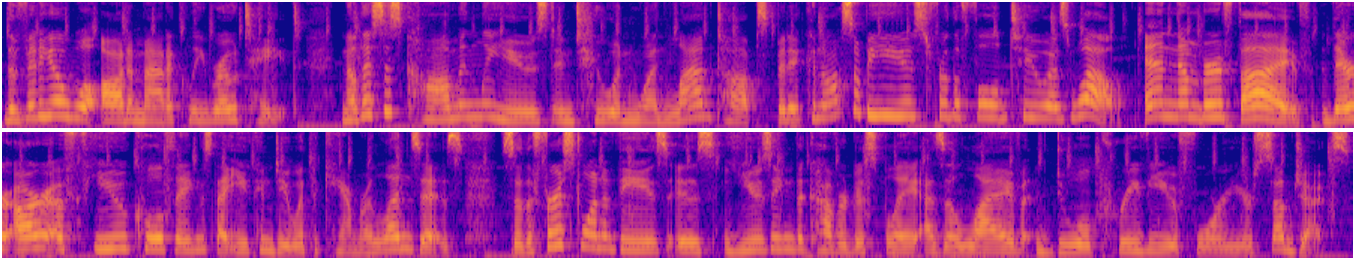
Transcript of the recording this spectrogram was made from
The video will automatically rotate. Now, this is commonly used in two-in-one laptops, but it can also be used for the Fold 2 as well. And number five, there are a few cool things that you can do with the camera lenses. So the first one of these is using the cover display as a live dual preview for your subjects.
